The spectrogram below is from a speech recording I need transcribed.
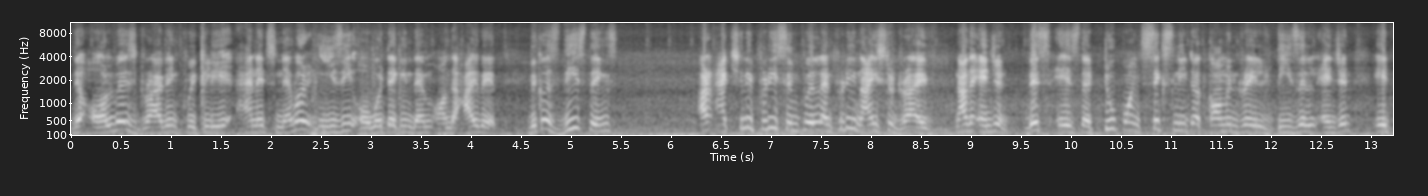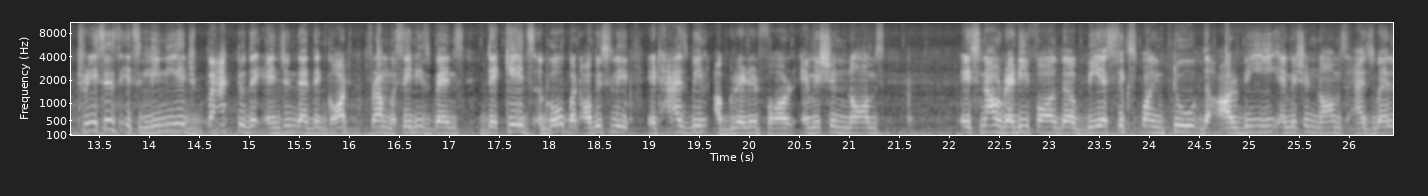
they're always driving quickly and it's never easy overtaking them on the highway because these things are actually pretty simple and pretty nice to drive. Now the engine, this is the 2.6 liter common rail diesel engine. It traces its lineage back to the engine that they got from Mercedes-Benz decades ago, but obviously it has been upgraded for emission norms. It's now ready for the BS 6.2, the RDE emission norms as well.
